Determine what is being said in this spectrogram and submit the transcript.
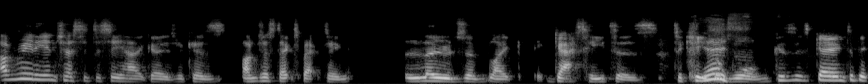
I'm really interested to see how it goes because I'm just expecting loads of like gas heaters to keep Yes. them warm because it's going to be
